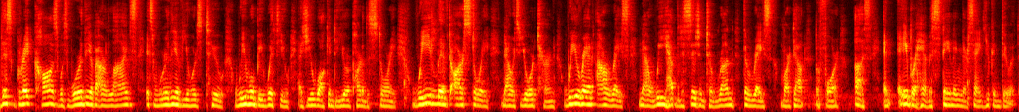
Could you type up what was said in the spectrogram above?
This great cause was worthy of our lives. It's worthy of yours too. We will be with you as you walk into your part of the story. We lived our story. Now it's your turn. We ran our race. Now we have the decision to run the race marked out before us. And Abraham is standing there saying, You can do it.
